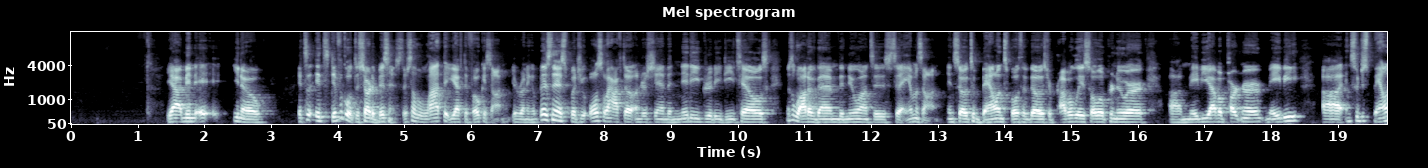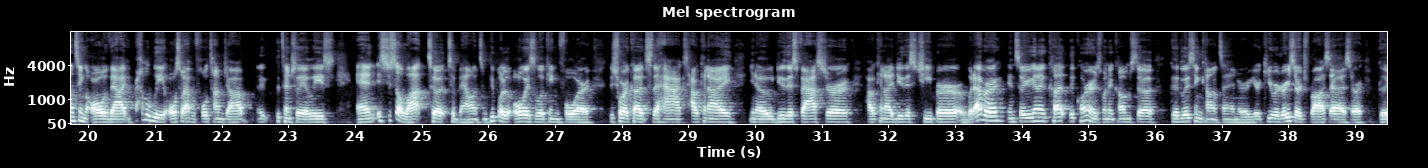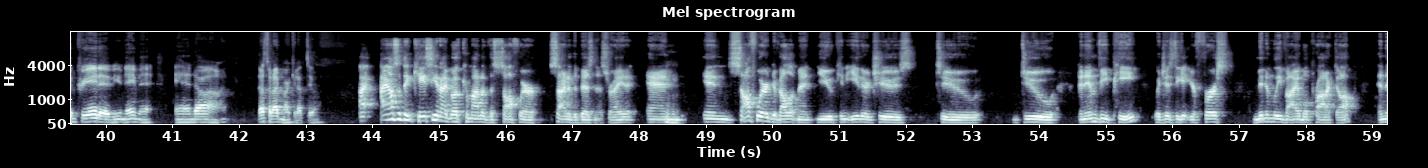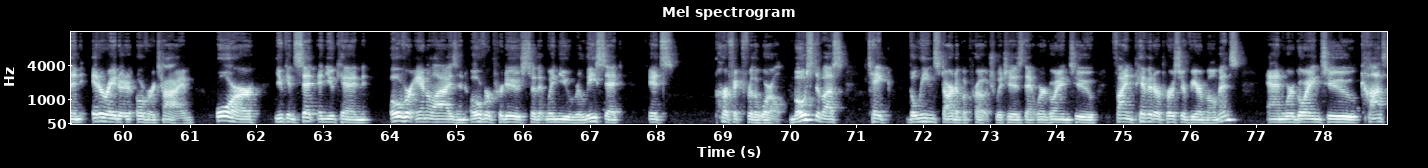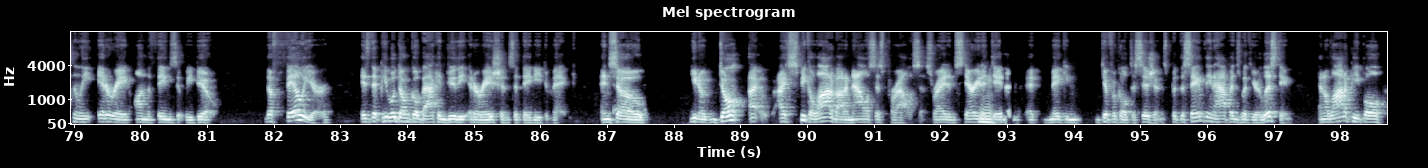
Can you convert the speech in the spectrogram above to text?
Yeah, I mean, it, you know, it's it's difficult to start a business. There's a lot that you have to focus on. You're running a business, but you also have to understand the nitty gritty details. There's a lot of them, the nuances to Amazon, and so to balance both of those, you're probably a solopreneur. Uh, maybe you have a partner, maybe. Uh, and so just balancing all of that, you probably also have a full time job, uh, potentially at least, and it's just a lot to, to balance. And people are always looking for the shortcuts, the hacks. How can I, you know, do this faster? How can I do this cheaper or whatever? And so you're going to cut the corners when it comes to good listing content or your keyword research process or good creative, you name it. And uh, that's what I'd mark it up to. I, I also think Casey and I both come out of the software side of the business, right? And mm-hmm. in software development, you can either choose to do an MVP, which is to get your first minimally viable product up and then iterate it over time. Or you can sit and you can overanalyze and overproduce so that when you release it, it's perfect for the world. Most of us take the lean startup approach, which is that we're going to find pivot or persevere moments and we're going to constantly iterate on the things that we do. The failure is that people don't go back and do the iterations that they need to make. And so, you know, don't I, I speak a lot about analysis paralysis, right? And staring mm-hmm. at data at making difficult decisions. But the same thing happens with your listing. And a lot of people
